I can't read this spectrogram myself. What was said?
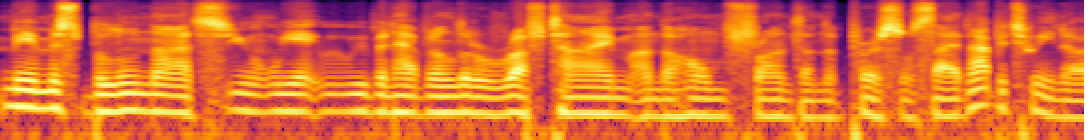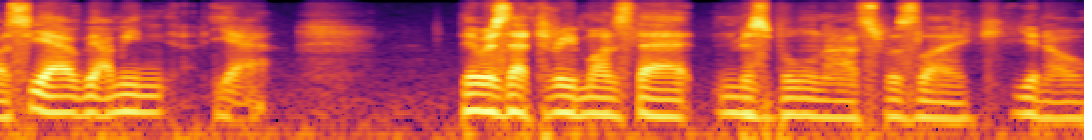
me and Mr. Balloon Knots, you, we we've been having a little rough time on the home front, on the personal side, not between us. Yeah, I mean, yeah, there was that three months that Miss Balloon Knots was like, you know,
